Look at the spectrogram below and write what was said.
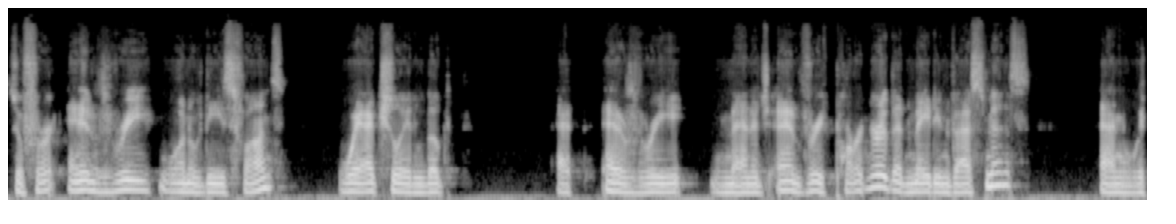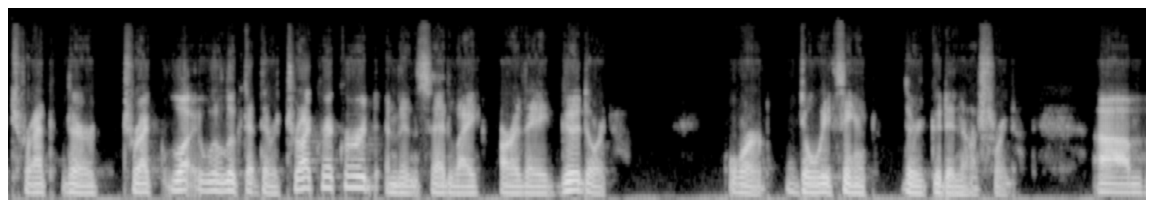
So for every one of these funds, we actually looked at every manage every partner that made investments, and we tracked their track. We looked at their track record and then said like, are they good or not, or do we think they're good enough for that? Um,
